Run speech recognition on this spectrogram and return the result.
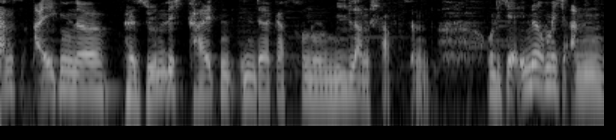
ganz eigene Persönlichkeiten in der Gastronomielandschaft sind. Und ich erinnere mich an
